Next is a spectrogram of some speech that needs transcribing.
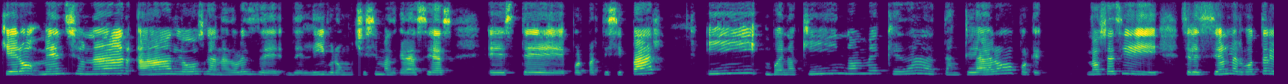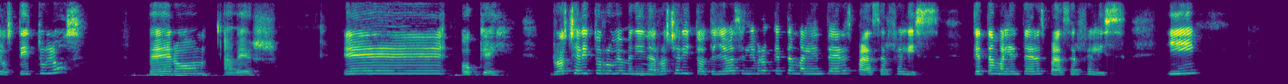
Quiero mencionar a los ganadores de, del libro. Muchísimas gracias este, por participar. Y bueno, aquí no me queda tan claro porque no sé si se les hicieron largote los títulos, pero a ver. Eh, ok. Rocherito Rubio Medina. Rocherito, te llevas el libro ¿Qué tan valiente eres para ser feliz? ¿Qué tan valiente eres para ser feliz? Y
